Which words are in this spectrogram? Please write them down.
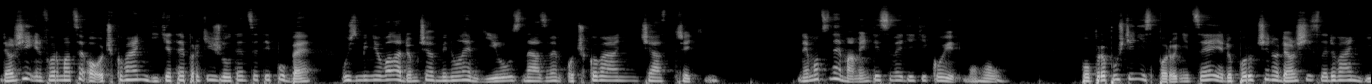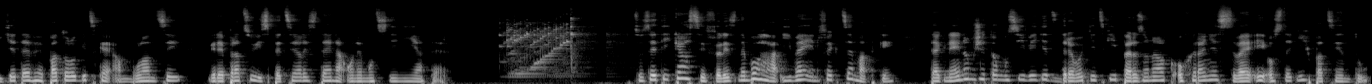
Další informace o očkování dítěte proti žloutence typu B už zmiňovala Domča v minulém dílu s názvem Očkování část třetí. Nemocné maminky své děti kojit mohou. Po propuštění z porodnice je doporučeno další sledování dítěte v hepatologické ambulanci, kde pracují specialisté na onemocnění jater. Co se týká syfilis nebo HIV infekce matky, tak nejenom, že to musí vědět zdravotnický personál k ochraně své i ostatních pacientů,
